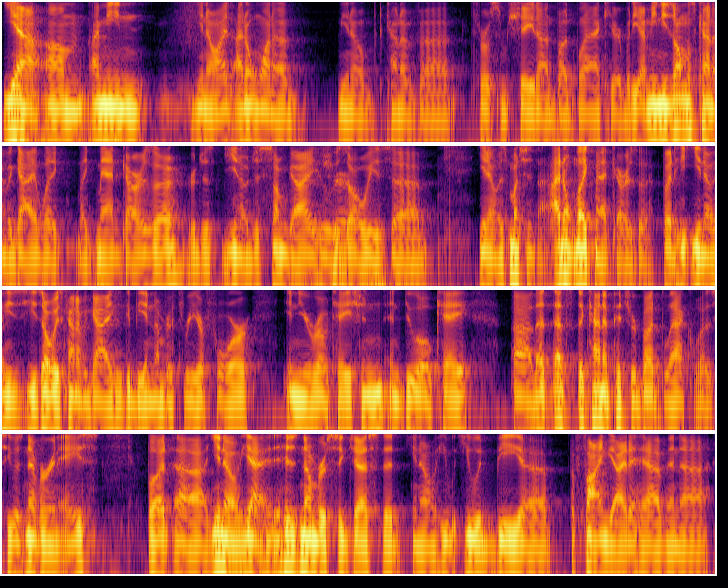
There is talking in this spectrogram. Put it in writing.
Yeah, um, I mean, you know, I, I don't want to, you know, kind of uh, throw some shade on Bud Black here, but he, I mean, he's almost kind of a guy like like Matt Garza, or just you know, just some guy who sure. is always uh, you know, as much as I don't like Matt Garza, but he, you know, he's he's always kind of a guy who could be a number three or four in your rotation and do okay. Uh, that that's the kind of pitcher Bud Black was. He was never an ace, but uh, you know, yeah, his numbers suggest that you know he he would be a, a fine guy to have in a, uh,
